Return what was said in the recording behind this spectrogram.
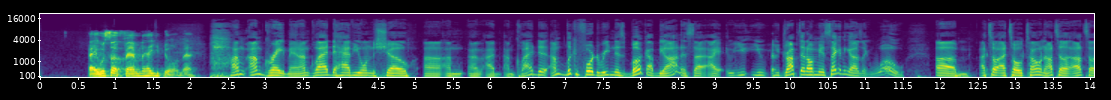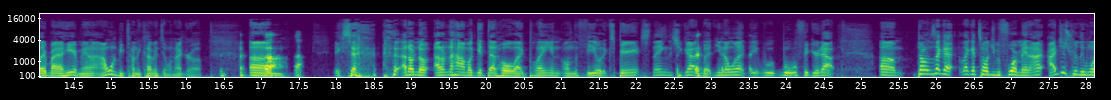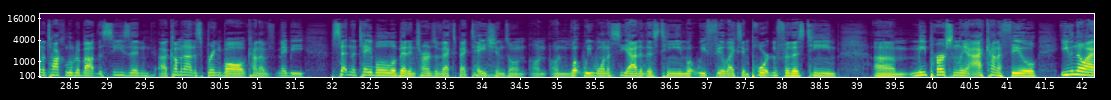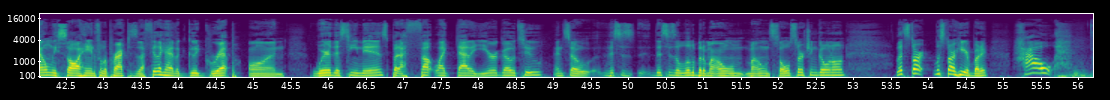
Hey, what's up, family? How you doing, man? I'm I'm great, man. I'm glad to have you on the show. Uh, I'm I'm I'm glad to. I'm looking forward to reading this book. I'll be honest. I, I you you you dropped that on me a second ago. I was like, whoa. Um, I told I told Tony. I'll tell I'll tell everybody out here, man. I, I want to be Tony Covington when I grow up. Um, except I don't know I don't know how I'm gonna get that whole like playing on the field experience thing that you got, but you know what? It, we'll, we'll figure it out. Um, Tones, like I like I told you before, man, I, I just really want to talk a little bit about the season uh, coming out of spring ball, kind of maybe setting the table a little bit in terms of expectations on on on what we want to see out of this team, what we feel like is important for this team. Um, me personally, I kind of feel, even though I only saw a handful of practices, I feel like I have a good grip on where this team is, but I felt like that a year ago too, and so this is this is a little bit of my own my own soul searching going on. Let's start. Let's start here, buddy how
